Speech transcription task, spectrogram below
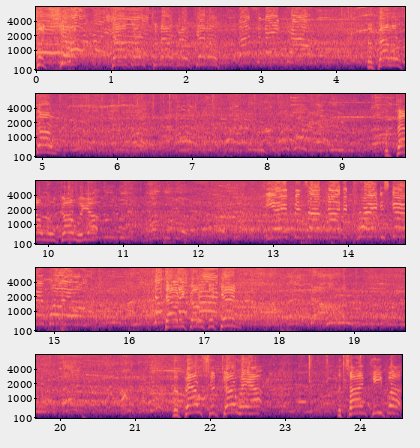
Good shot. Down goes Khamal, but he'll get up. That's an eight count. The bell will go. The bell will go here. He opens up now. The crowd is going wild. Another Down he goes hook. again. The bell should go here. The timekeeper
